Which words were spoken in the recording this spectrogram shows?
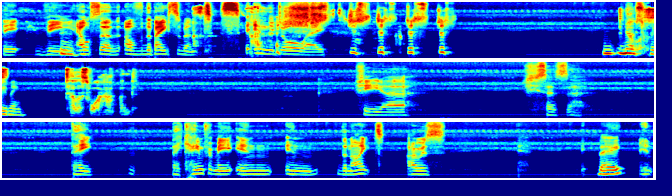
the the Mhm. Elsa of the basement in the doorway. Just, just, just, just. No Tell us. screaming. Tell us what happened. She uh, she says uh, they they came for me in in the night. I was They. in.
